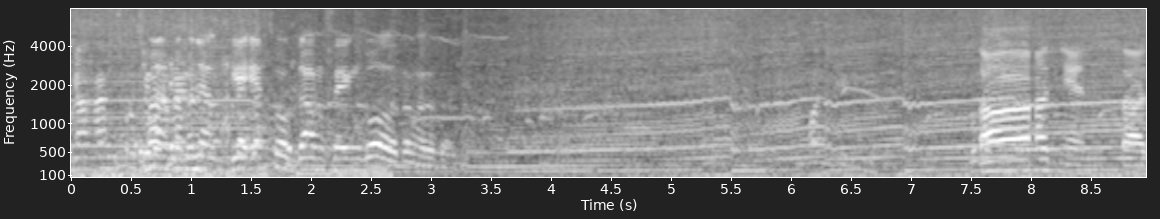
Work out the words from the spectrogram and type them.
gang konstruksi. Cuma namanya GS tuh gang senggol tau nggak tuh? Tot, nyentot.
